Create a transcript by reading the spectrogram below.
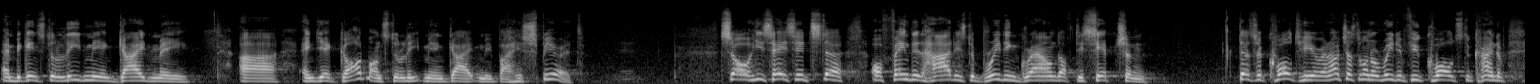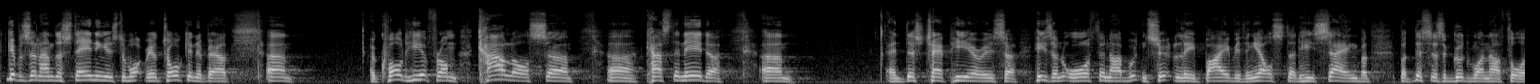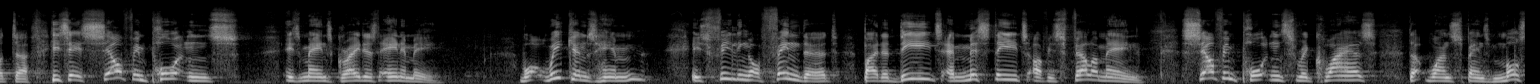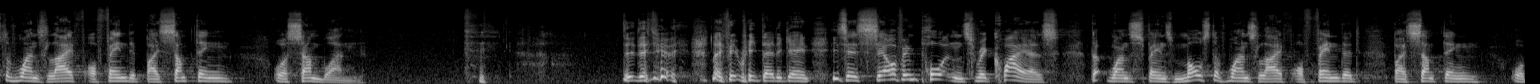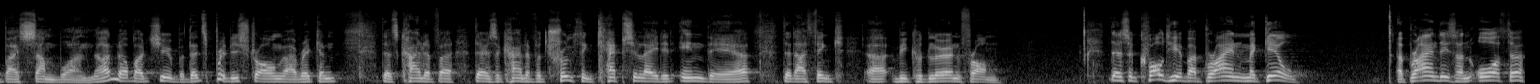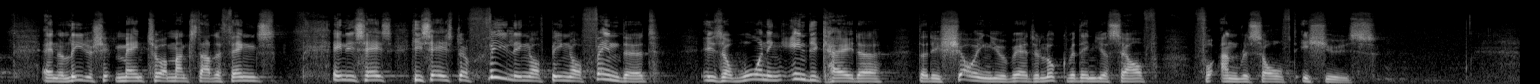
and begins to lead me and guide me. Uh, and yet, God wants to lead me and guide me by His Spirit. So he says it's the offended heart is the breeding ground of deception. There's a quote here, and I just want to read a few quotes to kind of give us an understanding as to what we're talking about. Um, a quote here from Carlos uh, uh, Castaneda. Um, and this chap here is uh, he's an author, and I wouldn't certainly buy everything else that he's saying, but, but this is a good one, I thought. Uh, he says, Self importance is man's greatest enemy. What weakens him is feeling offended by the deeds and misdeeds of his fellow man. Self importance requires that one spends most of one's life offended by something or someone. Let me read that again. He says, Self importance requires that one spends most of one's life offended by something or by someone. I don't know about you, but that's pretty strong, I reckon. There's, kind of a, there's a kind of a truth encapsulated in there that I think uh, we could learn from. There's a quote here by Brian McGill. Uh, Brian is an author and a leadership mentor, amongst other things. And he says, he says, the feeling of being offended is a warning indicator that is showing you where to look within yourself for unresolved issues.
